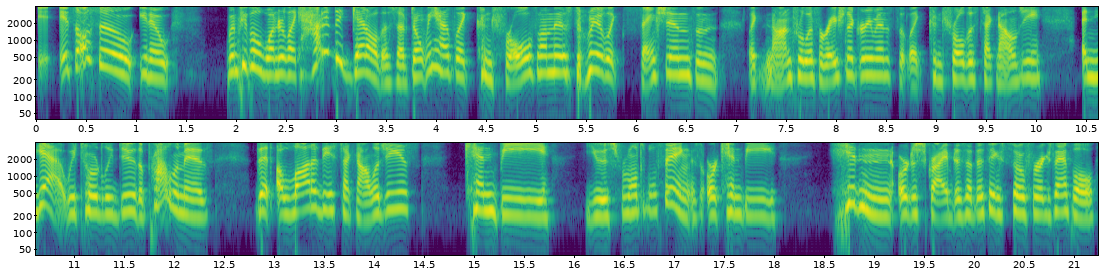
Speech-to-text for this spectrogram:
it's also, you know, when people wonder like how did they get all this stuff? Don't we have like controls on this? Don't we have like sanctions and like non-proliferation agreements that like control this technology? And yeah we totally do. The problem is that a lot of these technologies can be used for multiple things or can be hidden or described as other things. So for example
